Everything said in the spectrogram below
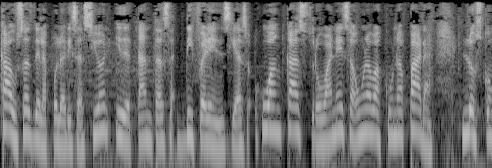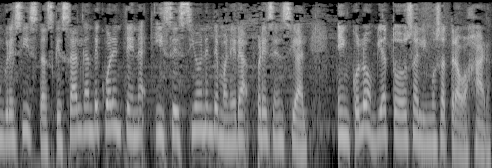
Causas de la polarización y de tantas diferencias. Juan Castro, Vanessa, una vacuna para los congresistas que salgan de cuarentena y sesionen de manera presencial. En Colombia todos salimos a trabajar.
